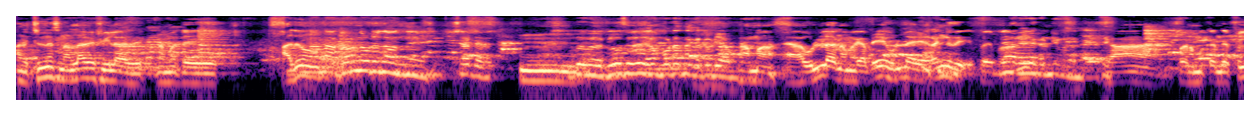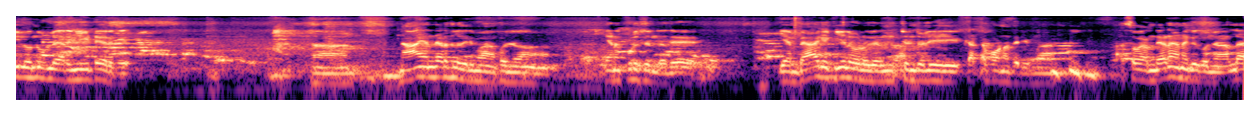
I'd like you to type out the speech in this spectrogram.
அந்த சில்னஸ் நல்லாவே ஃபீல் ஆகுது. நமக்கு அதுவும் நான் திறந்து விட்டு தான் வந்தேன். ஷர்ட்டு ம், க்ளோஸ் போட்டால் தான் கட்ட முடியாது ஆமா. அஹ் உள்ள நமக்கு அப்படியே உள்ள இறங்குது. இப்போ ஆ இப்போ நமக்கு அந்த ஃபீல் வந்து உள்ள இறங்கிக்கிட்டே இருக்கு. நான் எந்த இடத்துல தெரியுமா? கொஞ்சம் எனக்கு பிடிச்சிருந்தது. என் பேகு கீழே விழுகுதுன்னு சொல்லி கட்ட போனேன் தெரியுமா? ஸோ அந்த இடம் எனக்கு கொஞ்சம் நல்லா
